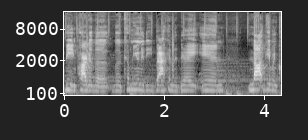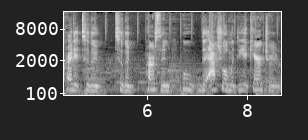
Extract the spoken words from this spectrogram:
being part of the the community back in the day and not giving credit to the to the person who the actual Madea character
